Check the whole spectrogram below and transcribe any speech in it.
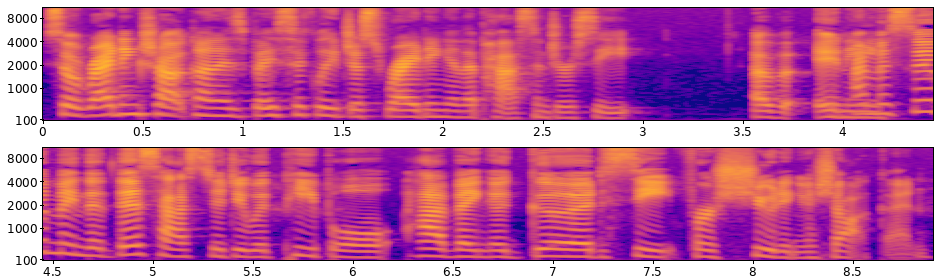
So riding shotgun is basically just riding in the passenger seat of any I'm assuming that this has to do with people having a good seat for shooting a shotgun.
